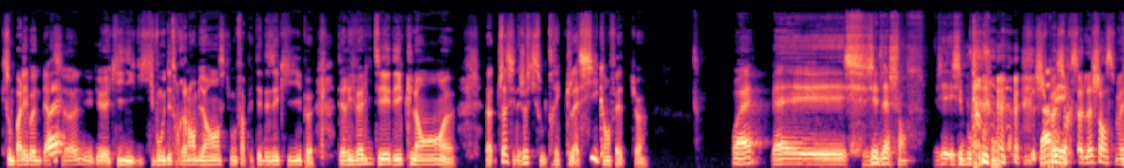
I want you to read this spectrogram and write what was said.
qui sont pas les bonnes personnes, et qui, qui vont détruire l'ambiance, qui vont faire péter des équipes, des rivalités, des clans. Euh, tout ça, c'est des choses qui sont très classiques en fait, tu vois. Ouais, ben j'ai de la chance. J'ai beaucoup de chance. je suis pas sûr que ça de la chance, mais.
